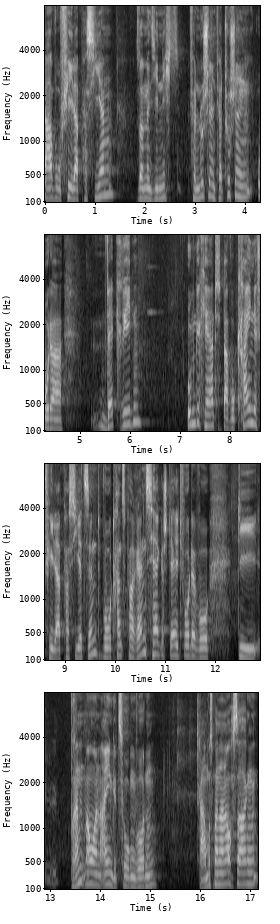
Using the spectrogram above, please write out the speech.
Da, wo Fehler passieren, soll man sie nicht vernuscheln, vertuscheln oder wegreden. Umgekehrt, da, wo keine Fehler passiert sind, wo Transparenz hergestellt wurde, wo die Brandmauern eingezogen wurden, da muss man dann auch sagen,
